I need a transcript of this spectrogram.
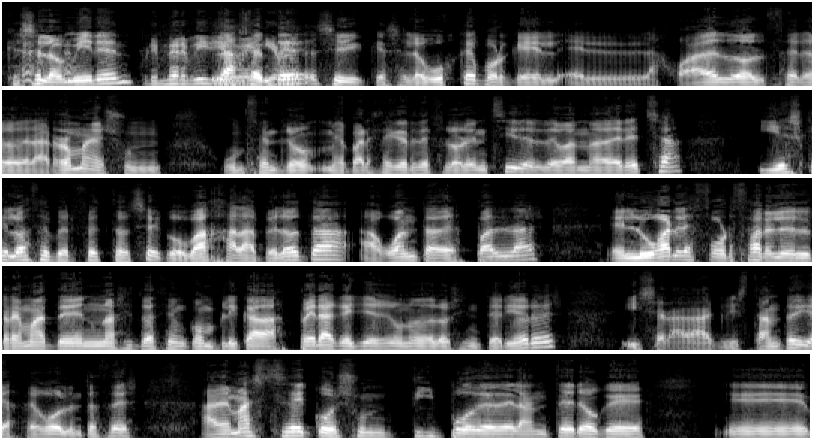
que se lo miren. Primer vídeo La hay que gente, ver. sí, que se lo busque porque el- el- la jugada del 2-0 de la Roma es un, un centro, me parece que es de Florenzi, desde banda derecha. Y es que lo hace perfecto Checo. Baja la pelota, aguanta de espaldas, en lugar de forzar el remate en una situación complicada, espera que llegue uno de los interiores y se la da a Cristante y hace gol. Entonces, además Checo es un tipo de delantero que eh,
